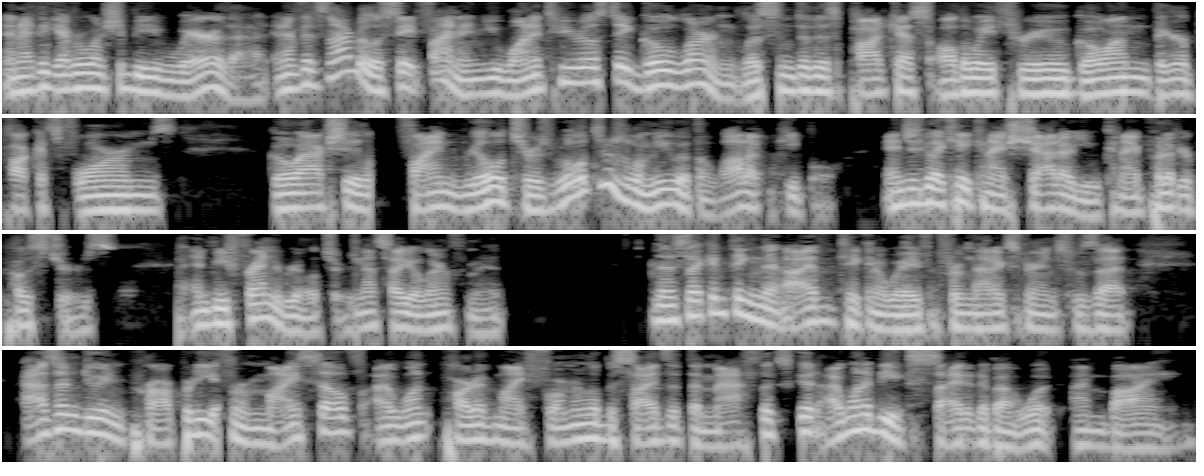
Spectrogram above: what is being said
And I think everyone should be aware of that. And if it's not real estate, fine. And you want it to be real estate, go learn. Listen to this podcast all the way through. Go on Bigger Pockets forums. Go actually find realtors. Realtors will meet with a lot of people and just be like, hey, can I shadow you? Can I put up your posters? And befriend realtors. And that's how you'll learn from it. The second thing that I've taken away from that experience was that as I'm doing property for myself, I want part of my formula besides that the math looks good. I want to be excited about what I'm buying.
